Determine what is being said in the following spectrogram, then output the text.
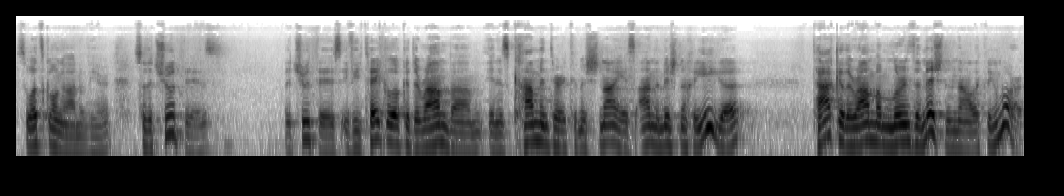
So what's going on over here? So the truth is, the truth is, if you take a look at the Rambam in his commentary to Mishnayos on the Mishnah Chagiga, Taka, the Rambam learns the Mishnah, not like the Gemara.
